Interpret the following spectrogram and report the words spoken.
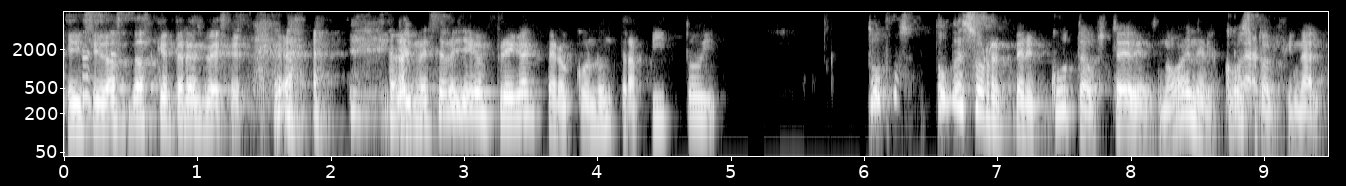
Sí, sí, dos, dos que tres veces. el mesero llega en friega, pero con un trapito y todo, todo eso repercuta a ustedes, ¿no? En el costo al final.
